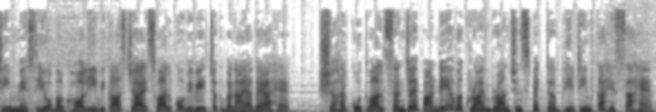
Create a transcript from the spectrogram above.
टीम में सीओ बघौली, विकास जायसवाल को विवेचक बनाया गया है। शहर कोतवाल, संजय पांडे व क्राइम ब्रांच इंस्पेक्टर भी टीम का हिस्सा हैं।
